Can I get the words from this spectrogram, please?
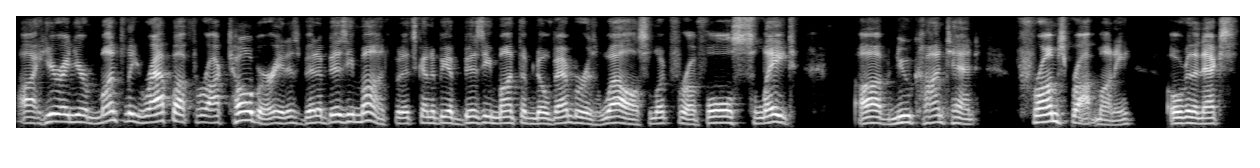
uh, here in your monthly wrap up for October. It has been a busy month, but it's going to be a busy month of November as well. So look for a full slate of new content from Sprott Money over the next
